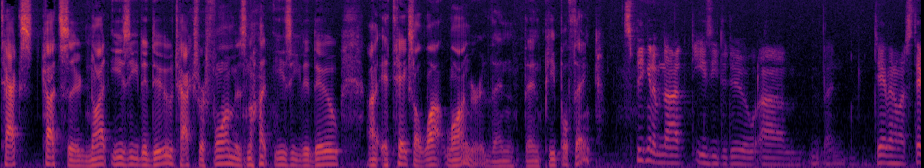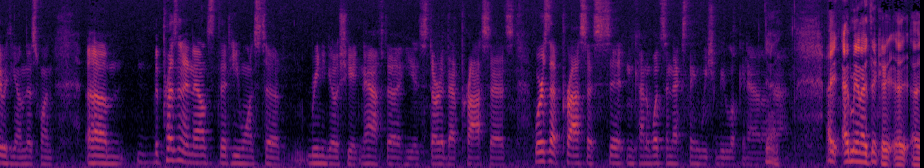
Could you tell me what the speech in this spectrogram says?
tax cuts are not easy to do. Tax reform is not easy to do. Uh, it takes a lot longer than than people think. Speaking of not easy to do, um, David, I want to stay with you on this one. Um, the president announced that he wants to renegotiate NAFTA. He has started that process. Where's that process sit, and kind of what's the next thing we should be looking at on yeah. that? I, I mean, I think a,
